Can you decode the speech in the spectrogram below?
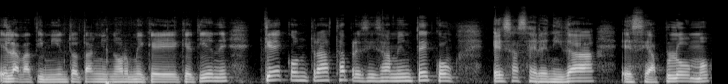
el abatimiento tan enorme que, que tiene, que contrasta precisamente con esa serenidad, ese aplomo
